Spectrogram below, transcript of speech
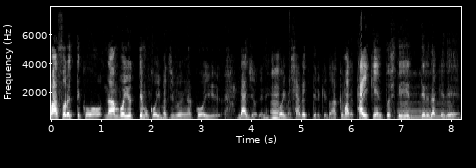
まあそれってこう、なんぼ言ってもこう今自分がこういうラジオでね、うん。こう今喋ってるけど、あくまで体験として言ってるだけうん。で、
